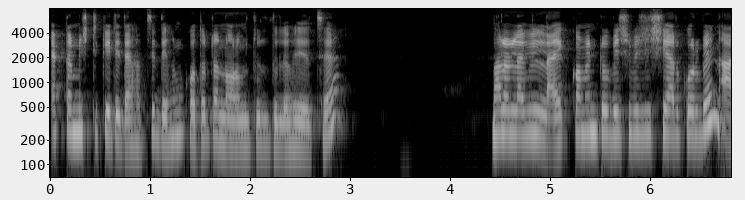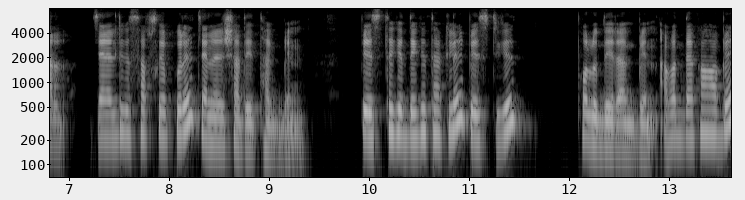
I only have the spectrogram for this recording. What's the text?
একটা মিষ্টি কেটে দেখাচ্ছি। দেখুন কতটা নরম তুলতুলে হয়েছে। ভালো লাগলে লাইক কমেন্টও বেশি বেশি শেয়ার করবেন আর চ্যানেলটিকে সাবস্ক্রাইব করে চ্যানেলের সাথেই থাকবেন। পেজ থেকে দেখে থাকলে পেজটিকে ফলো দিয়ে রাখবেন। আবার দেখা হবে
